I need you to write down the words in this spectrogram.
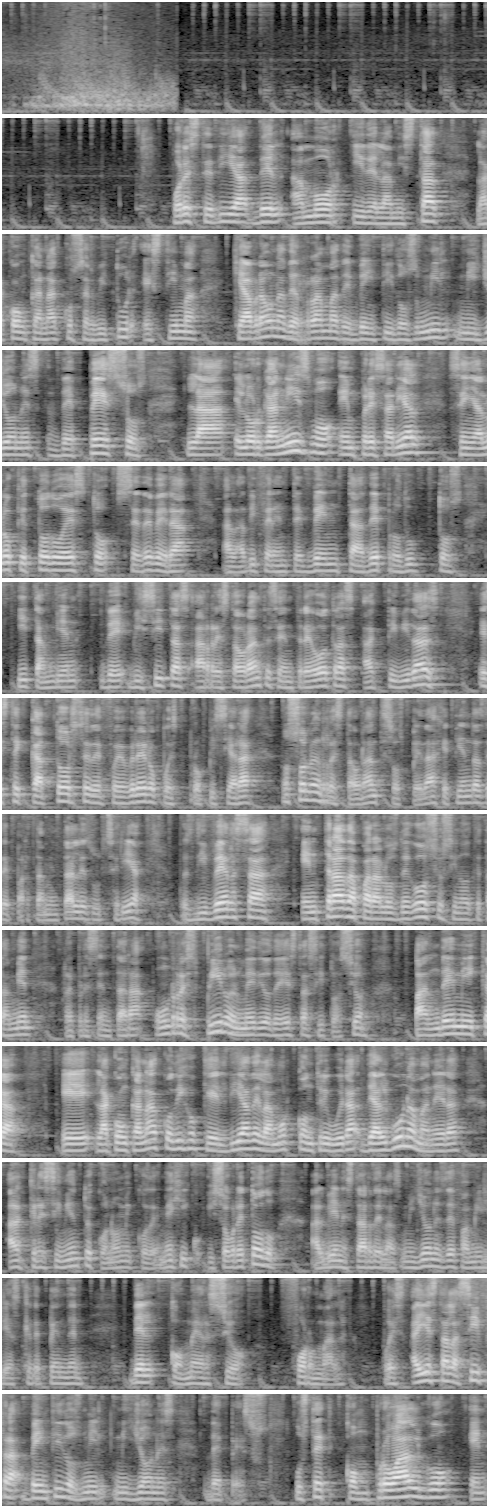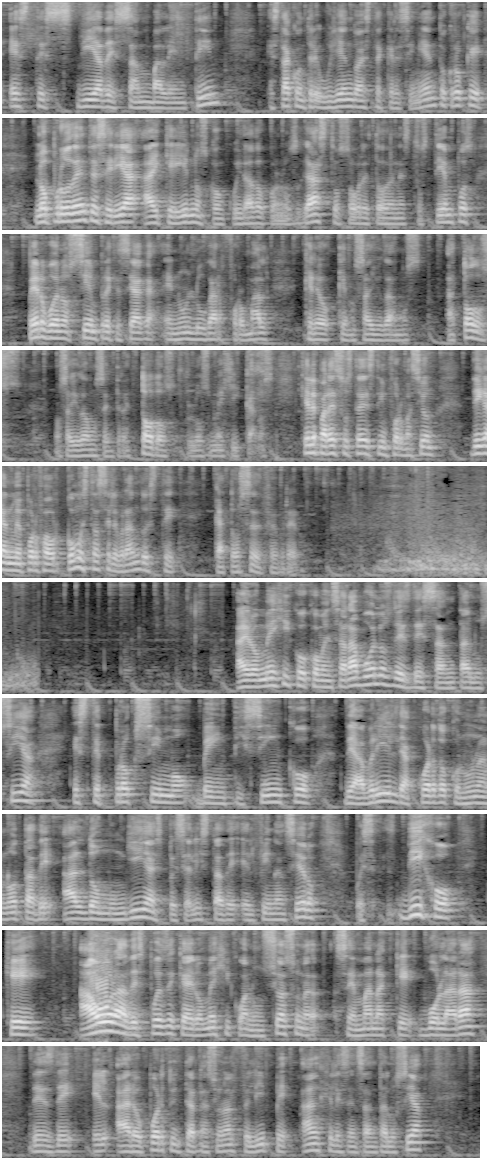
Por este Día del Amor y de la Amistad, la Concanaco Servitur estima que habrá una derrama de 22 mil millones de pesos. La, el organismo empresarial señaló que todo esto se deberá a la diferente venta de productos y también de visitas a restaurantes, entre otras actividades. Este 14 de febrero pues propiciará no solo en restaurantes, hospedaje, tiendas departamentales, dulcería, pues diversa entrada para los negocios, sino que también representará un respiro en medio de esta situación pandémica. Eh, la Concanaco dijo que el Día del Amor contribuirá de alguna manera al crecimiento económico de México y sobre todo al bienestar de las millones de familias que dependen del comercio formal. Pues ahí está la cifra, 22 mil millones de pesos. ¿Usted compró algo en este día de San Valentín? ¿Está contribuyendo a este crecimiento? Creo que lo prudente sería, hay que irnos con cuidado con los gastos, sobre todo en estos tiempos, pero bueno, siempre que se haga en un lugar formal, creo que nos ayudamos a todos, nos ayudamos entre todos los mexicanos. ¿Qué le parece a usted esta información? Díganme por favor, ¿cómo está celebrando este 14 de febrero? Aeroméxico comenzará vuelos desde Santa Lucía este próximo 25 de abril, de acuerdo con una nota de Aldo Munguía, especialista de El Financiero, pues dijo que ahora, después de que Aeroméxico anunció hace una semana que volará desde el Aeropuerto Internacional Felipe Ángeles en Santa Lucía,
